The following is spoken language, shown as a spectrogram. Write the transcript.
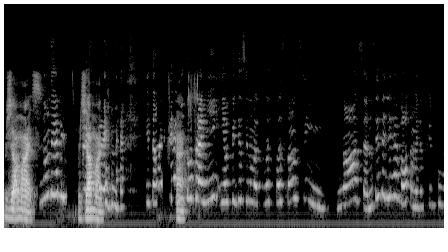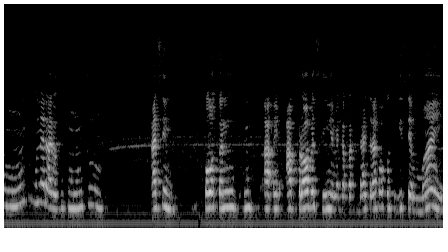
Jamais. Não deve. Jamais. Ele, né? Então eles perguntam é. pra mim e eu fico assim numa, numa situação assim, nossa, não sei se é de revolta, mas eu fico muito vulnerável, eu fico muito assim, colocando em, em, a, a, prova assim, a minha capacidade. Será que eu vou conseguir ser mãe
